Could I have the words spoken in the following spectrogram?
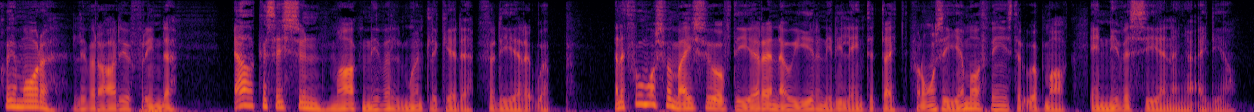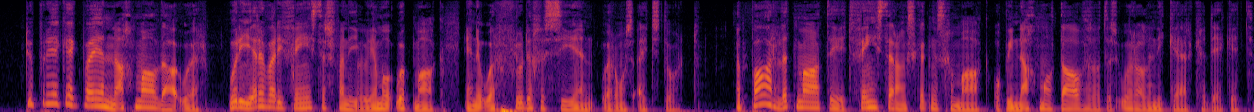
Goeiemôre, liewe radiovriende. Elke seisoen maak nuwe moontlikhede vir die Here oop. En dit voel mos vir my so of die Here nou hier in hierdie lentetyd vir ons 'n hemelvenster oopmaak en nuwe seëninge uitdeel. Toe preek ek by 'n nagmaal daaroor, oor die Here wat die vensters van die hemel oopmaak en 'n oorvloedige seën oor ons uitstort. 'n Paar lidmate het vensterrangskikkings gemaak op die nagmaaltafels wat ons oral in die kerk gedek het.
